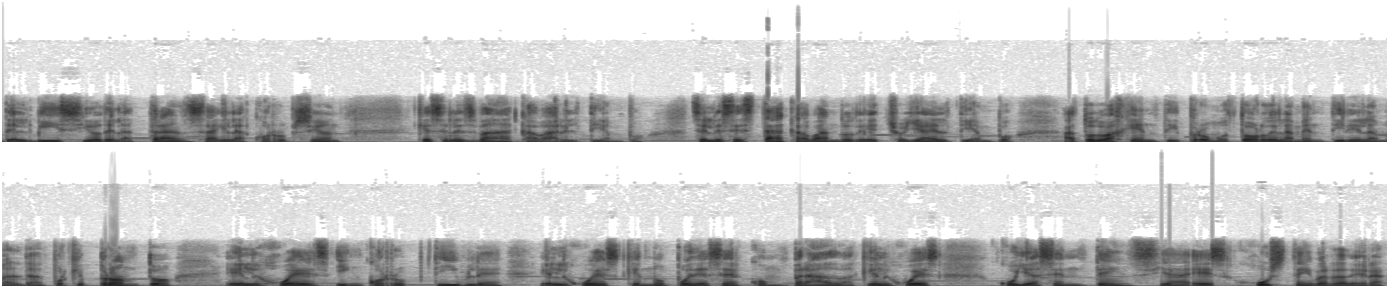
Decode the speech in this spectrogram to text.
del vicio, de la tranza y la corrupción que se les va a acabar el tiempo. Se les está acabando de hecho ya el tiempo a todo agente y promotor de la mentira y la maldad, porque pronto el juez incorruptible, el juez que no puede ser comprado, aquel juez cuya sentencia es justa y verdadera,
